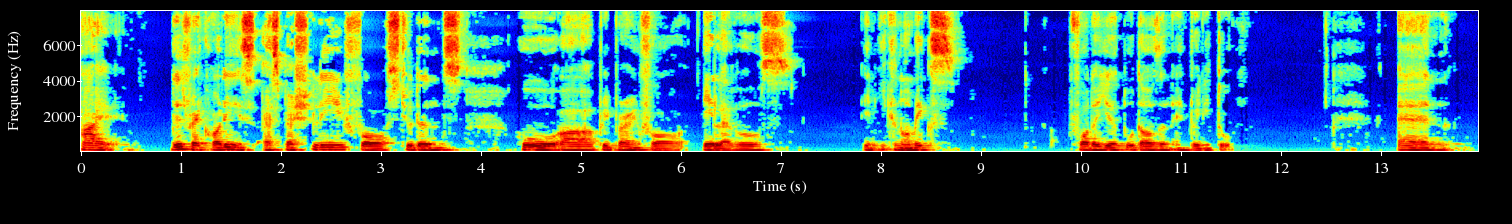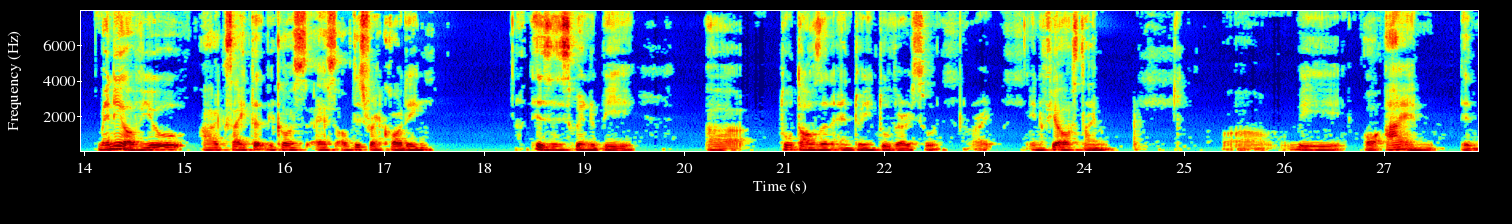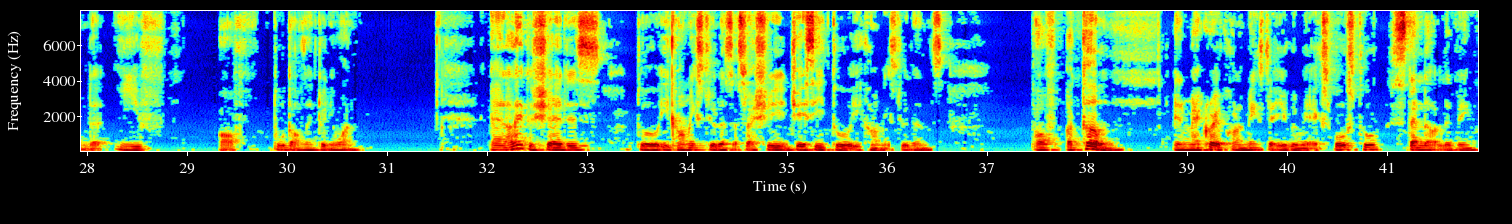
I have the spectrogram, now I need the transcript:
Hi, this recording is especially for students who are preparing for A levels in economics for the year 2022. And many of you are excited because as of this recording, this is going to be uh, 2022 very soon, right? In a few hours' time, uh, we or I am in the eve of 2021. And I like to share this to economic students, especially JC2 economic students, of a term in macroeconomics that you're going to be exposed to, standard living.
